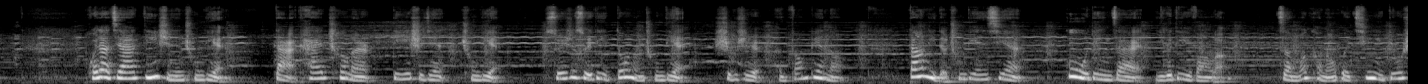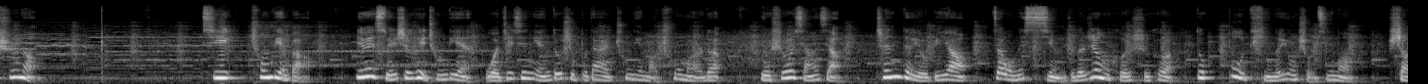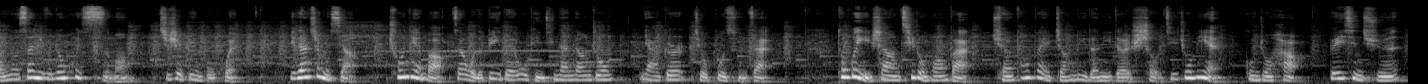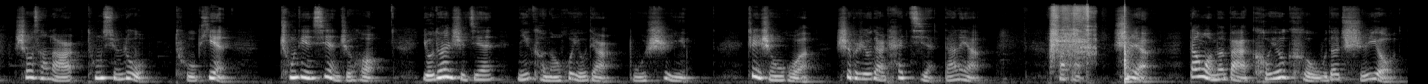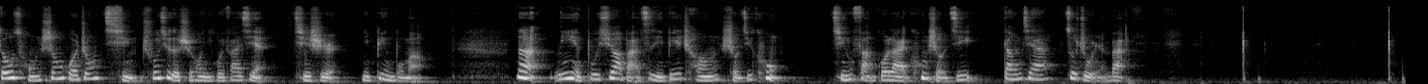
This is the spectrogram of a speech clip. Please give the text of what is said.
回到家第一时间充电，打开车门第一时间充电，随时随地都能充电，是不是很方便呢？当你的充电线。固定在一个地方了，怎么可能会轻易丢失呢？七充电宝，因为随时可以充电，我这些年都是不带充电宝出门的。有时候想想，真的有必要在我们醒着的任何时刻都不停的用手机吗？少用三十分钟会死吗？其实并不会。一旦这么想，充电宝在我的必备物品清单当中压根儿就不存在。通过以上七种方法，全方位整理了你的手机桌面、公众号、微信群、收藏栏、通讯录、图片、充电线之后，有段时间你可能会有点不适应，这生活是不是有点太简单了呀？哈哈，是呀。当我们把可有可无的持有都从生活中请出去的时候，你会发现，其实你并不忙。那你也不需要把自己逼成手机控，请反过来控手机。当家做主人吧。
